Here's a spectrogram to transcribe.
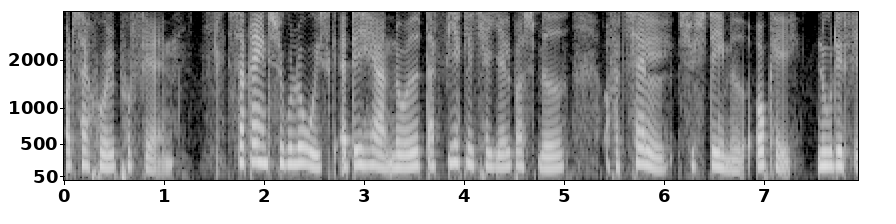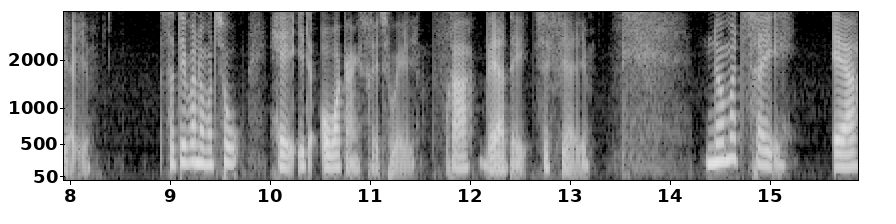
og tage hul på ferien. Så rent psykologisk er det her noget, der virkelig kan hjælpe os med at fortælle systemet, okay, nu er det ferie. Så det var nummer to, have et overgangsritual fra hverdag til ferie. Nummer tre er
